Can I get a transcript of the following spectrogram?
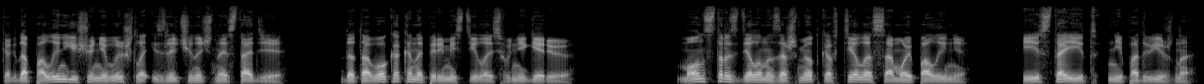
когда полынь еще не вышла из личиночной стадии, до того, как она переместилась в Нигерию. Монстр сделан из ошметков тела самой полыни и стоит неподвижно.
